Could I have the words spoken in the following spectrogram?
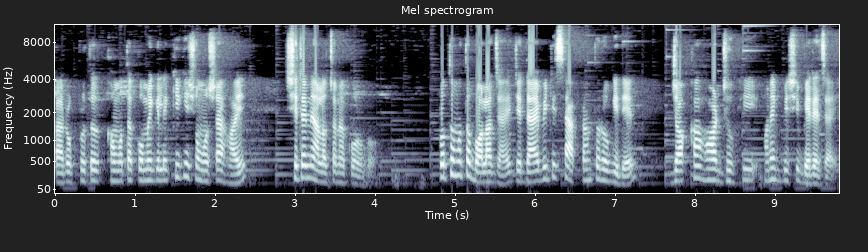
বা রোগ প্রতিরোধ ক্ষমতা কমে গেলে কি কি সমস্যা হয়, সেটা নিয়ে আলোচনা করব। প্রথমত বলা যায় যে ডায়াবেটিসে আক্রান্ত রোগীদের যক্ষা হওয়ার ঝুঁকি অনেক বেশি বেড়ে যায়।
